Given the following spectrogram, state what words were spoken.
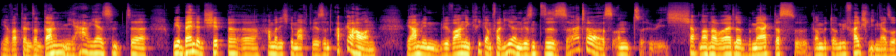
ja, was denn dann? Ja, wir sind, äh, we abandoned ship, äh, haben wir nicht gemacht. Wir sind abgehauen. Wir haben den, wir waren den Krieg am verlieren. Wir sind Deserters. Und ich habe nach einer Weile bemerkt, dass äh, damit irgendwie falsch liegen. Also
